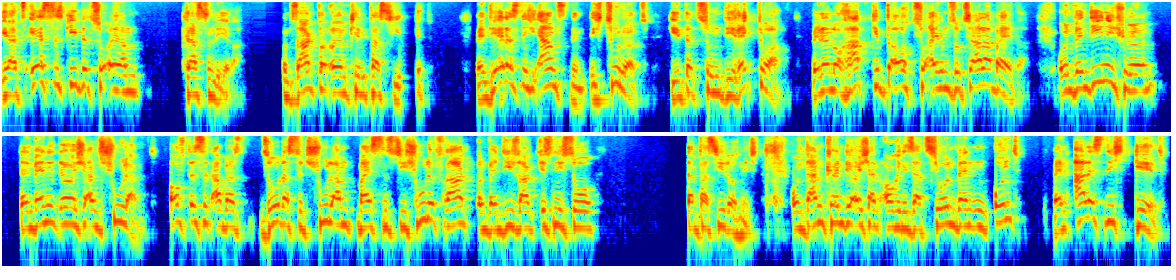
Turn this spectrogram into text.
ihr als erstes geht ihr zu eurem Klassenlehrer und sagt, was eurem Kind passiert. Wenn der das nicht ernst nimmt, nicht zuhört, geht er zum Direktor. Wenn er noch habt, gibt er auch zu einem Sozialarbeiter. Und wenn die nicht hören, dann wendet ihr euch ans Schulamt. Oft ist es aber so, dass das Schulamt meistens die Schule fragt und wenn die sagt, ist nicht so, dann passiert doch nicht. Und dann könnt ihr euch an Organisationen wenden und wenn alles nicht gilt,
